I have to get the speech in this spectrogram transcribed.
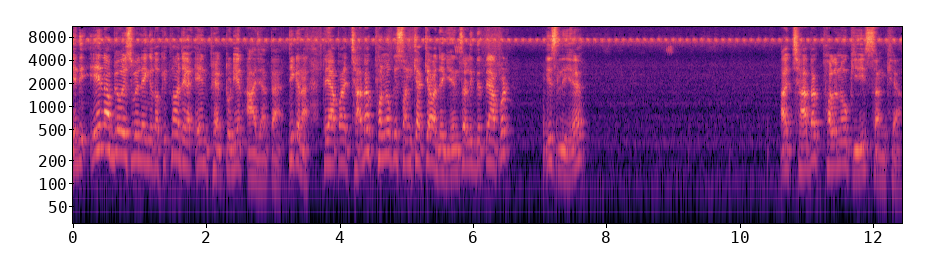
यदि एन अवयव इसमें लेंगे तो कितना हो जाएगा? एन फैक्टोरियल आ जाता है। ठीक है ना? तो यहाँ पर छादक फलों की संख्या क्या हो जाएगी? आंसर लिख देते हैं यहाँ पर। इसलिए आच्छादक फलनों की संख्या।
